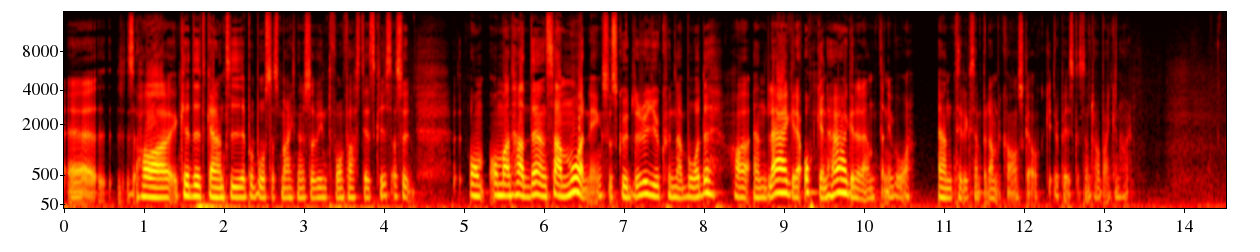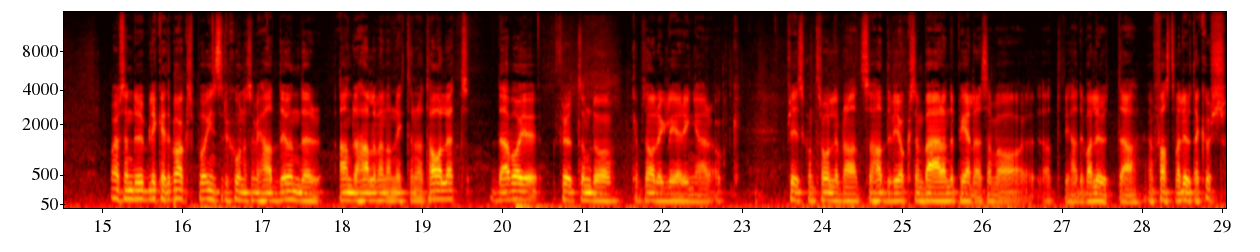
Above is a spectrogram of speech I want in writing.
eh, ha kreditgarantier på bostadsmarknaden så vi inte får en fastighetskris. Alltså, om, om man hade en samordning så skulle du ju kunna både ha en lägre och en högre räntenivå än till exempel amerikanska och europeiska centralbanken har. Och eftersom du blickar tillbaka på institutioner som vi hade under andra halvan av 1900-talet. Där var ju förutom då kapitalregleringar och priskontroller bland annat så hade vi också en bärande pelare som var att vi hade valuta, en fast valutakurs.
